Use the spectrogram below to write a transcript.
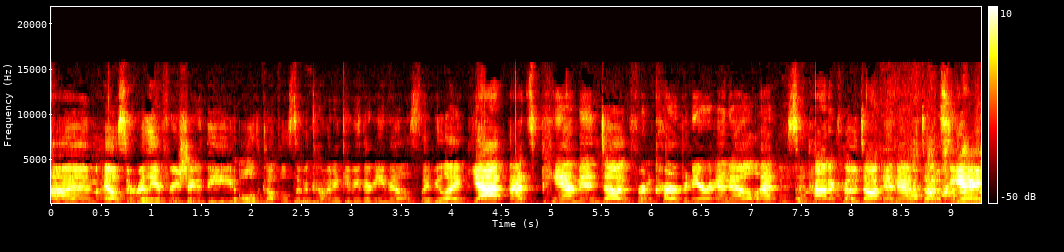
Um, I also really appreciated the old couples that would come in and give me their emails. They'd be like, yeah, that's Pam and Doug from Carbonear NL at sympatico.nf.ca.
